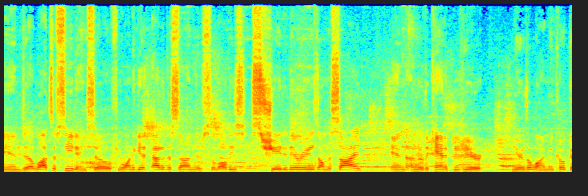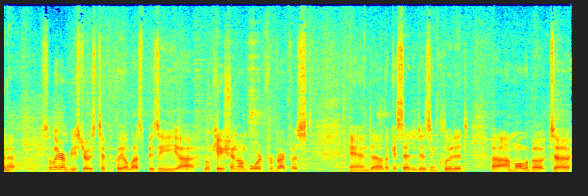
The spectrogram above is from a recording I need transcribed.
And uh, lots of seating, so if you want to get out of the sun, there's still all these shaded areas on the side and under the canopy here near the lime and coconut. Solarium Bistro is typically a less busy location on board for breakfast and uh, like I said, it is included. Uh, I'm all about uh,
